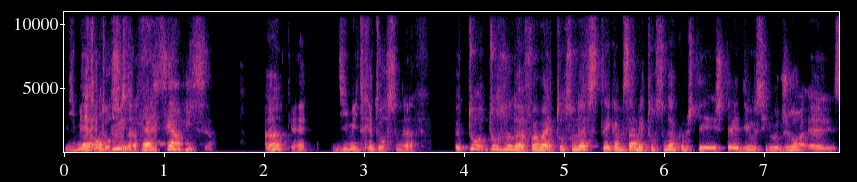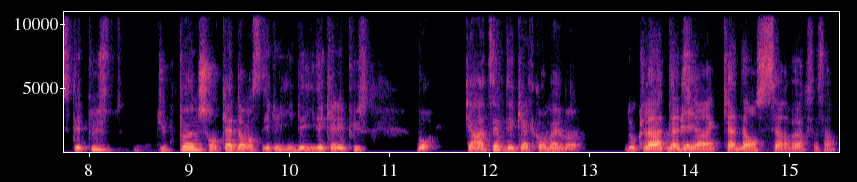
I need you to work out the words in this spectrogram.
Et Dimitri en plus, il y a le service. Hein. Dimitri Toursounov. Euh, Tour, Toursounov, ouais, ouais, Toursounov, c'était comme ça, mais Toursounov, comme je t'avais dit aussi l'autre jour, euh, c'était plus du punch en cadence. Il, il- il décalait plus. Bon, Karatsev décale quand même. hein. Donc là, tu as Mais- dit un cadence serveur, c'est ça?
